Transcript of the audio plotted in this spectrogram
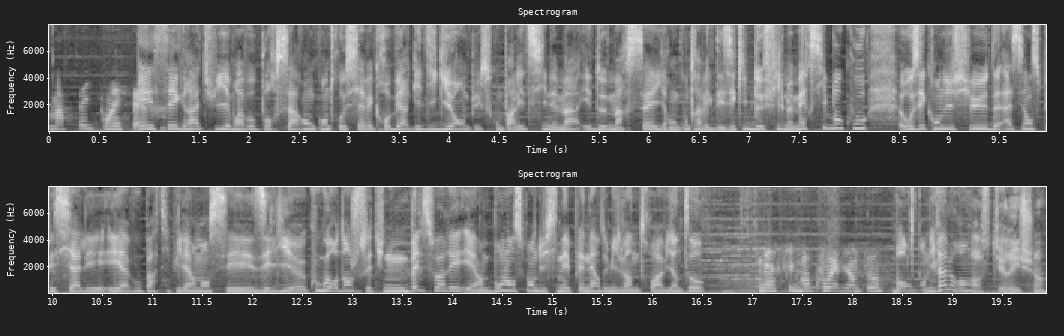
marseille.fr. Et c'est gratuit. bravo pour ça. Rencontre aussi avec Robert Guédiguian, puisqu'on parlait de cinéma et de Marseille. Rencontre avec des équipes de films. Merci beaucoup aux écrans du Sud, à Séance Spéciale et, à vous particulièrement. C'est Zélie euh, Cougourdan. Je vous souhaite une belle soirée et un bon lancement du ciné plein air 2023. À bientôt. Merci beaucoup. À bientôt. Bon, on y va, Laurent? Oh, c'était riche, hein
